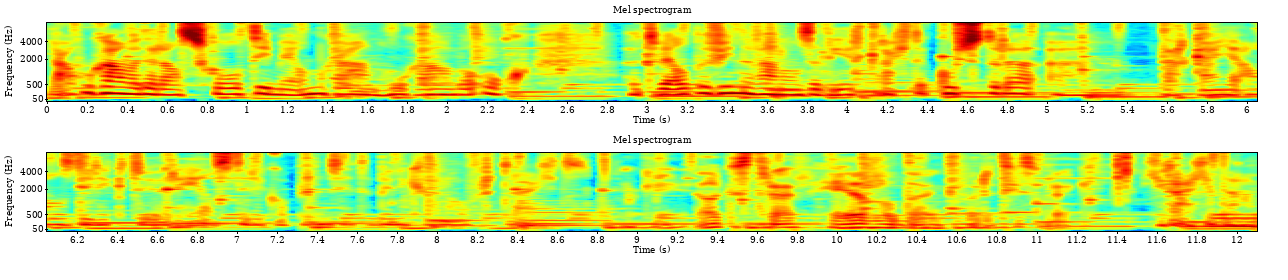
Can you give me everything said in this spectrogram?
ja, hoe gaan we daar als schoolteam mee omgaan? Hoe gaan we ook het welbevinden van onze leerkrachten koesteren? Um, daar kan je als directeur heel sterk op inzetten, ben ik van overtuigd. Oké, Elke Struif, heel veel dank voor het gesprek. Graag gedaan.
